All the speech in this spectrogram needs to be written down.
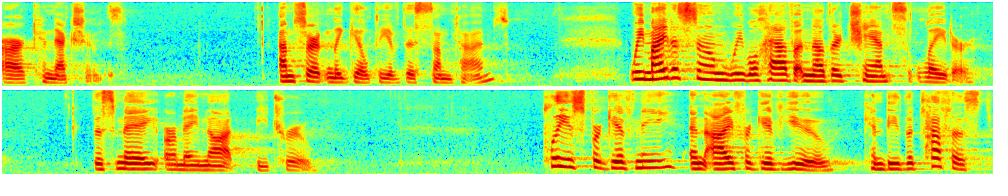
our connections. I'm certainly guilty of this sometimes. We might assume we will have another chance later. This may or may not be true. Please forgive me and I forgive you can be the toughest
